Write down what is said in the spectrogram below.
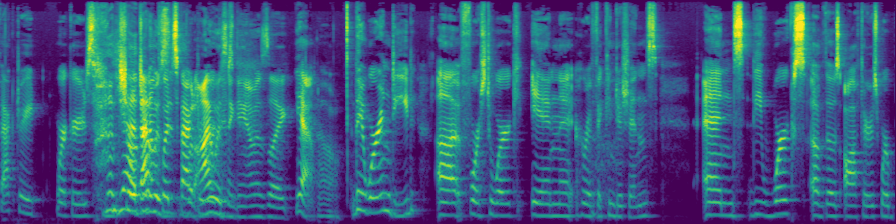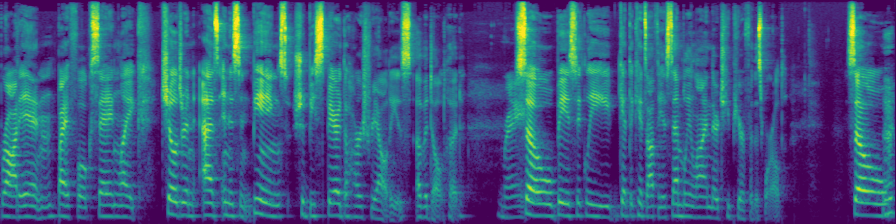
factory workers? Yeah, that was what I was workers? thinking. I was like, Yeah. oh, They were indeed uh, forced to work in horrific conditions. And the works of those authors were brought in by folks saying, like, children as innocent beings should be spared the harsh realities of adulthood. right. So basically, get the kids off the assembly line. They're too pure for this world. So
